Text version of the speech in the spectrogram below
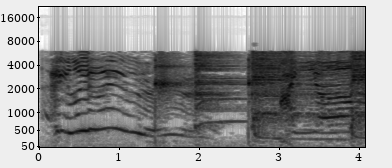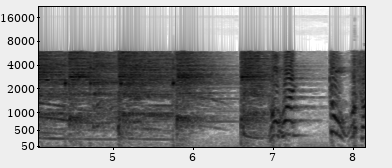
哎呦！哎呀！罗欢，住手！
